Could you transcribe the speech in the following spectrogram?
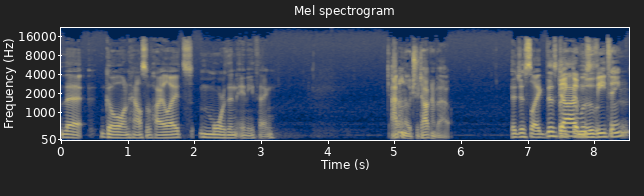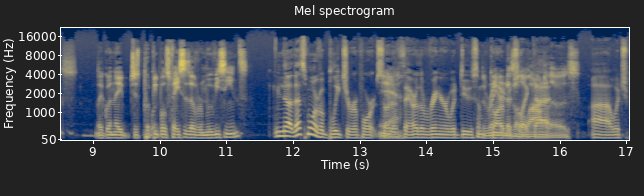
that go on House of Highlights more than anything. I don't know what you're talking about. It's just like this Like guy the was movie things, like when they just put people's faces over movie scenes. No, that's more of a Bleacher Report sort Yeah. of thing, or the Ringer would do some The Ringer does a like lot that. of those. uh, which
